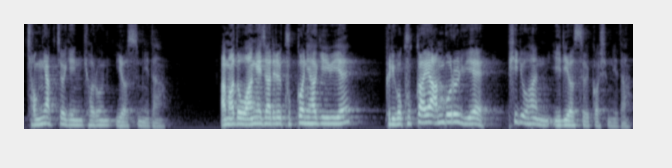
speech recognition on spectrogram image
정략적인 결혼이었습니다. 아마도 왕의 자리를 굳건히 하기 위해 그리고 국가의 안보를 위해 필요한 일이었을 것입니다.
